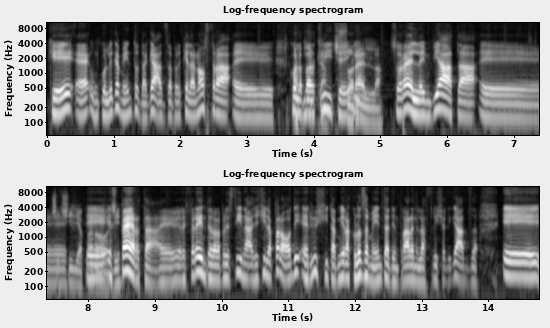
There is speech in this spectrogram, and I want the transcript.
che è un collegamento da Gaza perché la nostra eh, collaboratrice Amica, sorella. sorella inviata eh, Cecilia eh, esperta eh, referente dalla Palestina Cecilia Parodi è riuscita miracolosamente ad entrare nella striscia di Gaza e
